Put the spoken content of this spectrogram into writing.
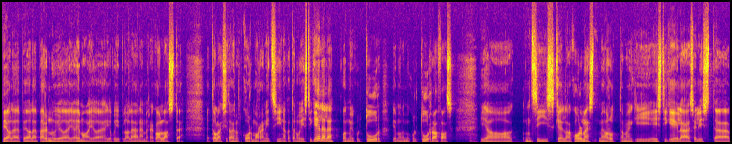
peale, peale Pärnu jõe ja Emajõe ja võib-olla Läänemere kallaste. et oleksid ainult kormoranid siin, aga tänu eesti keelele on meil kultuur ja me oleme kultuurrahvas. ja siis kella kolmest me arutamegi eesti keele sellist äh,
